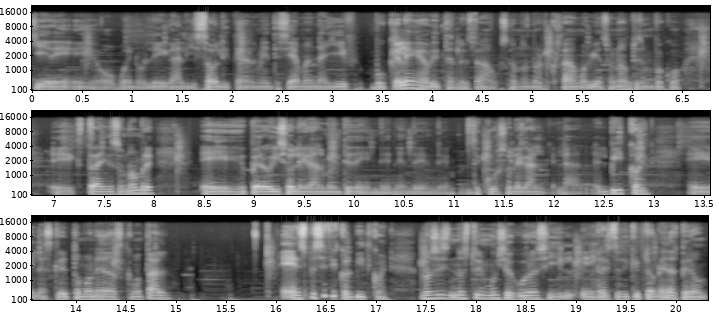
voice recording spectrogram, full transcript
quiere, eh, o bueno, legalizó literalmente, se llama Nayib Bukele, ahorita lo estaba buscando, no recordaba muy bien su nombre, es un poco eh, extraño su nombre, eh, pero hizo legalmente de, curso legal el Bitcoin. Las criptomonedas como tal. En específico el Bitcoin. No sé, no estoy muy seguro si el, resto de criptomonedas, pero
